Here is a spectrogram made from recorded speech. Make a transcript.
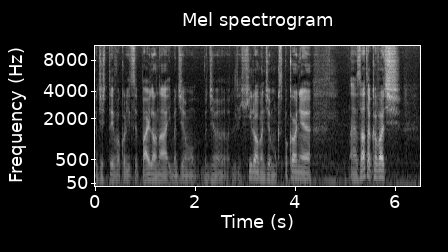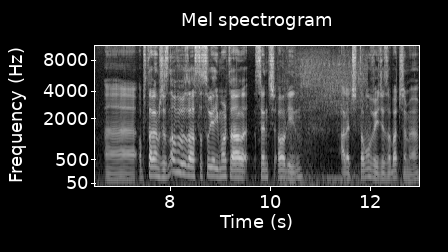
gdzieś tutaj w okolicy pylona i będzie, mu, będzie Hero będzie mógł spokojnie e, zaatakować. E, obstawiam, że znowu zastosuje Immortal All-In, ale czy to mu wyjdzie, zobaczymy.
